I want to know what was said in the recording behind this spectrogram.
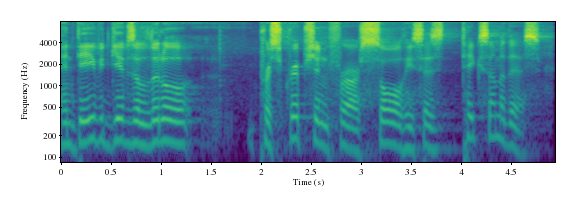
And David gives a little prescription for our soul. He says, Take some of this.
